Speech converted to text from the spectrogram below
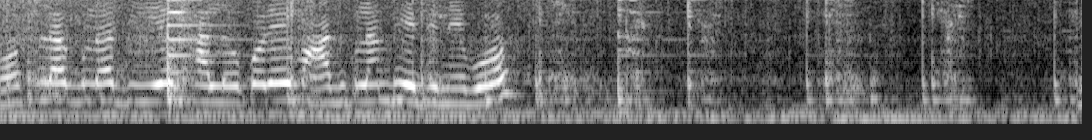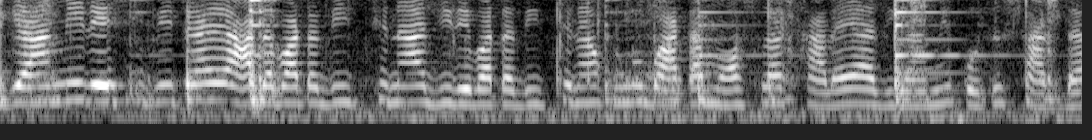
মশলাগুলো দিয়ে ভালো করে মাছগুলো ভেজে নেব। আজকে আমি রেসিপিটায় আদা বাটা দিচ্ছি না, জিরে বাটা দিচ্ছি না, কোনো বাটা মশলা ছাড়াই আজকে আমি কচুর শাকটা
